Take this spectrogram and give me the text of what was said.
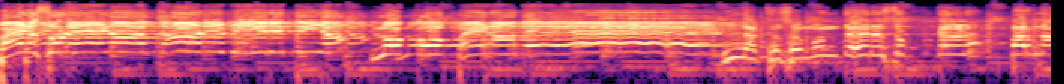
ਬੈਣ ਸੁਣੇ ਨਾ ਜਾਣ ਵੀਰ ਦੀਆਂ ਲੋਕੋ ਭੈਣਾਂ ਦੇ ਲੱਖ ਸਮੁੰਦਰ ਸੁੱਕਣ ਪਰ ਨਾ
